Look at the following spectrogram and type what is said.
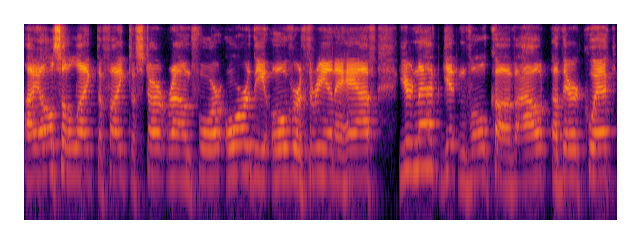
I also like the fight to start round four or the over three and a half. You're not getting Volkov out of there quick.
